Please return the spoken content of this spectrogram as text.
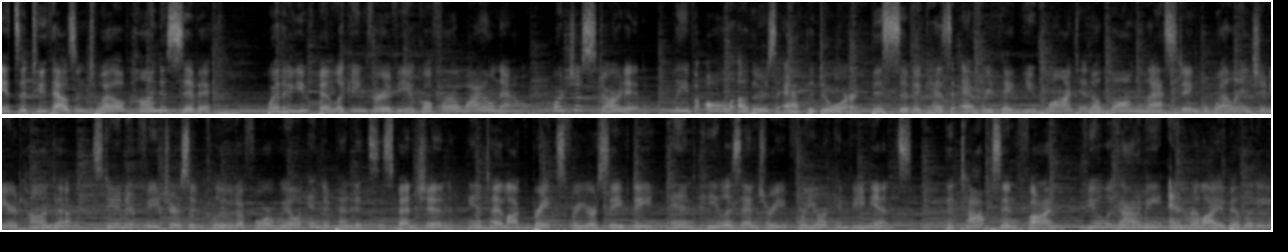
It's a 2012 Honda Civic. Whether you've been looking for a vehicle for a while now or just started, leave all others at the door. This Civic has everything you'd want in a long lasting, well engineered Honda. Standard features include a four wheel independent suspension, anti lock brakes for your safety, and keyless entry for your convenience. The top's in fun, fuel economy, and reliability.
